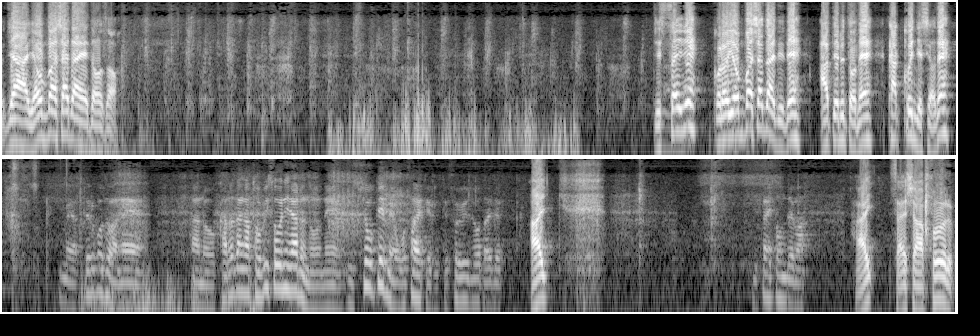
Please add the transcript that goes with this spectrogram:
じゃあ4番車台へどうぞ。実際ねこの4番車台でね当てるとねかっこいいんですよね。今やってることはね、あの、体が飛びそうになるのをね、一生懸命抑えてるってそういう状態です。はい。実際飛んでます。はい。最初はプール。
